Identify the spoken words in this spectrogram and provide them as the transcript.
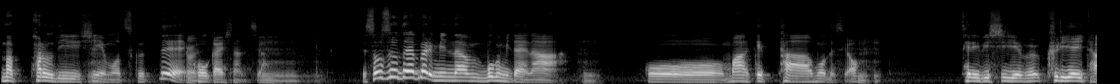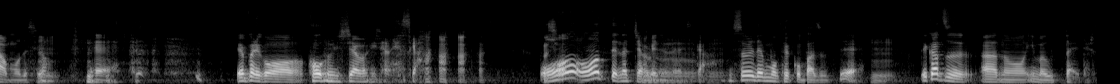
まあ、パロディ CM を作って公開したんですよ。でそうするとやっぱりみんな僕みたいな、こうマーケッターもですよ、テレビ CM クリエイターもですよ、うん、えー、やっぱりこう興奮しちゃうわけじゃないですかおおってなっちゃうわけじゃないですか、それでもう結構バズって、うん、でかつあの今訴えてる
